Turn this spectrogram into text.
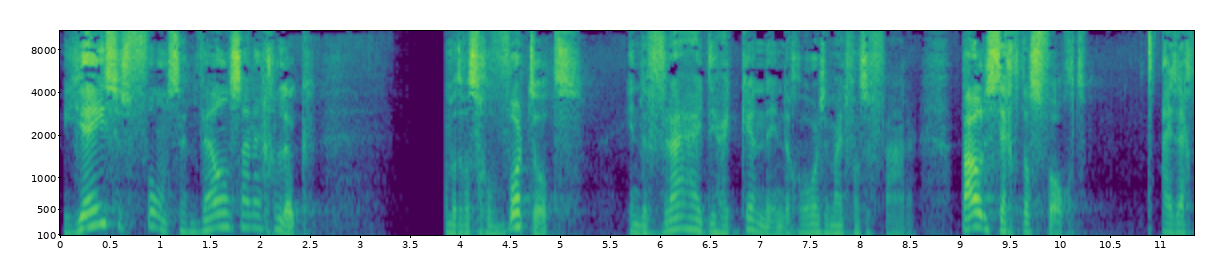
Jezus vond zijn welzijn en geluk omdat het was geworteld in de vrijheid die hij kende in de gehoorzaamheid van zijn vader. Paulus zegt het als volgt. Hij zegt,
